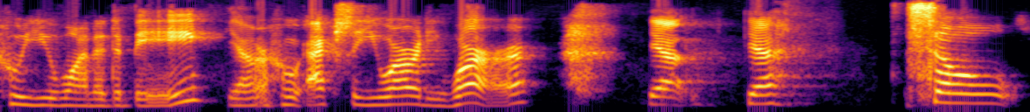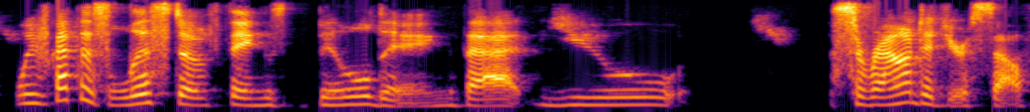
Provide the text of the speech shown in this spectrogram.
who you wanted to be yeah. or who actually you already were yeah yeah so we've got this list of things building that you surrounded yourself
